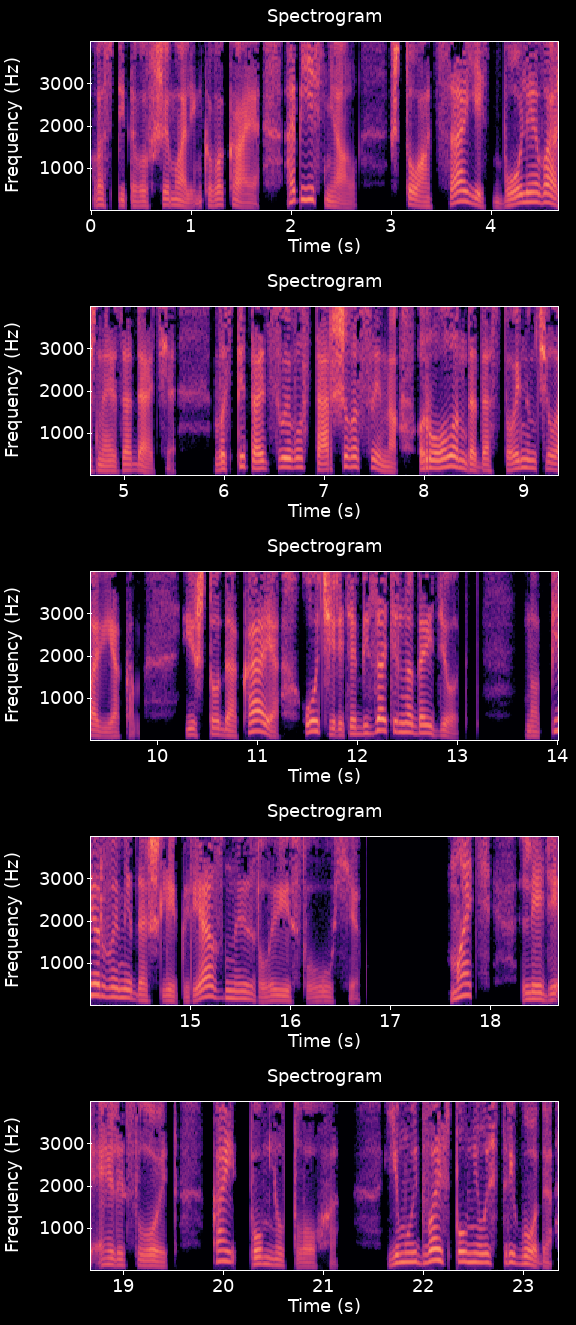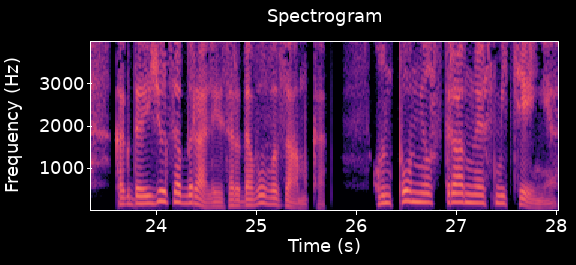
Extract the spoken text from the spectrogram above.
воспитывавший маленького Кая, объяснял, что отца есть более важная задача — воспитать своего старшего сына, Роланда, достойным человеком, и что до Кая очередь обязательно дойдет. Но первыми дошли грязные злые слухи. Мать, леди Элис Ллойд, Кай помнил плохо. Ему едва исполнилось три года, когда ее забрали из родового замка. Он помнил странное смятение,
